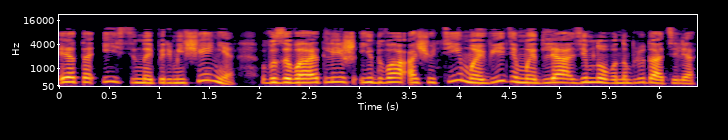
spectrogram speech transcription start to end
это истинное перемещение вызывает лишь едва ощутимое, видимое для земного наблюдателя,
